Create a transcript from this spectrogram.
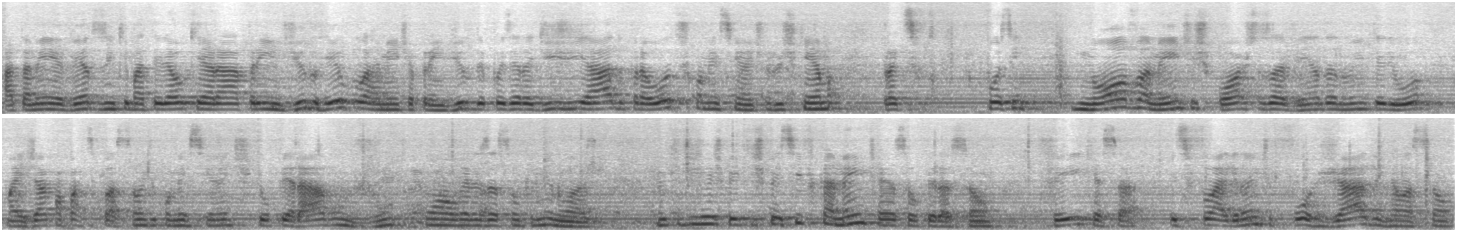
Há também eventos em que material que era apreendido, regularmente apreendido, depois era desviado para outros comerciantes do esquema para que fossem novamente expostos à venda no interior, mas já com a participação de comerciantes que operavam junto com a organização criminosa. No que diz respeito especificamente a essa operação fake, essa, esse flagrante forjado em relação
